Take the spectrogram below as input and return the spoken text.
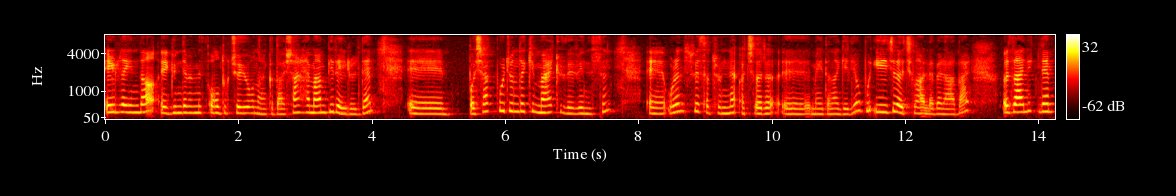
Eylül ayında e, gündemimiz oldukça yoğun arkadaşlar hemen 1 Eylül'de e, Başak Burcu'ndaki Merkür ve Venüs'ün e, Uranüs ve Satürn'e açıları e, meydana geliyor. Bu iyicil açılarla beraber özellikle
